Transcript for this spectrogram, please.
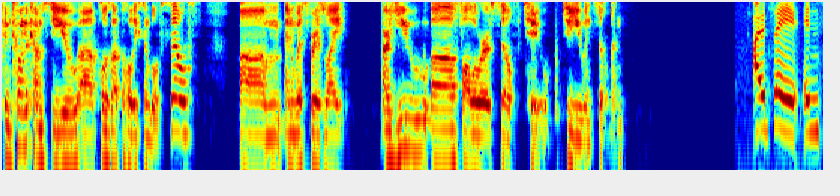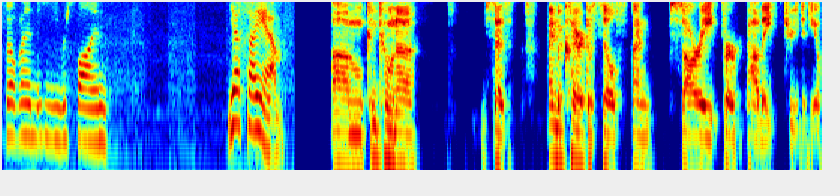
Konkona comes to you, uh, pulls out the holy symbol of Sylph, um, and whispers like, "Are you a follower of Sylph too?" To you and Sylvan. I would say in Sylvan he responds, "Yes, I am." um, Konkona says, I'm a cleric of Sylph. I'm sorry for how they treated you.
